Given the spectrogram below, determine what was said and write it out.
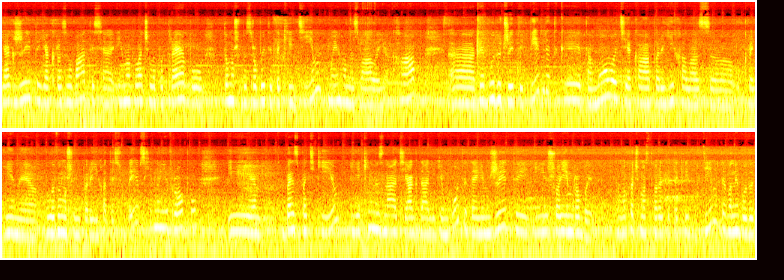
як жити, як розвиватися. І ми побачили потребу в тому, щоб зробити такий дім. Ми його назвали як хаб, де будуть жити підлітки та молодь, яка переїхала з е, України, були вимушені переїхати сюди, в Східну Європу, і без батьків, які не знають, як далі їм бути, де їм жити і що їм робити. То ми хочемо створити такий дім, де вони будуть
